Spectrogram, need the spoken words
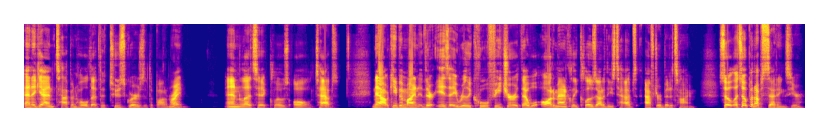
And again, tap and hold at the two squares at the bottom right. And let's hit close all tabs. Now, keep in mind, there is a really cool feature that will automatically close out of these tabs after a bit of time. So let's open up settings here.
